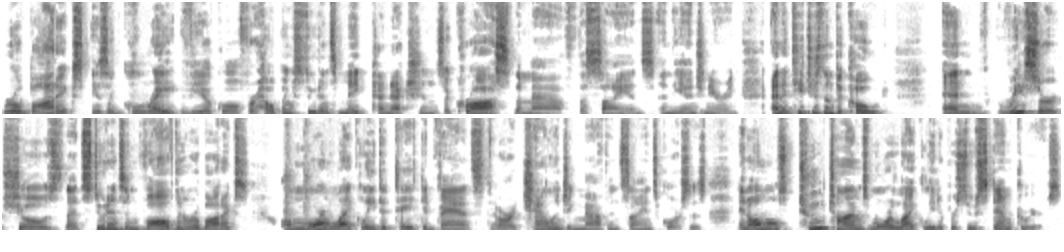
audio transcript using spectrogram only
robotics is a great vehicle for helping students make connections across the math, the science, and the engineering, and it teaches them to code. And research shows that students involved in robotics are more likely to take advanced or challenging math and science courses and almost two times more likely to pursue STEM careers.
